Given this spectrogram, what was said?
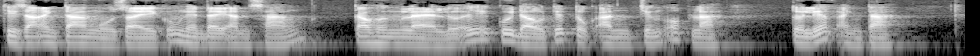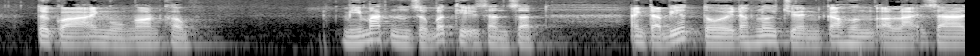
Thì ra anh ta ngủ dậy cũng lên đây ăn sáng. Cao Hưng lẻ lưỡi, cúi đầu tiếp tục ăn trứng ốp la. Tôi liếc anh ta. Tôi qua anh ngủ ngon không? Mí mắt dược bất thị dần giật. Anh ta biết tôi đang lôi chuyện Cao Hưng ở lại ra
